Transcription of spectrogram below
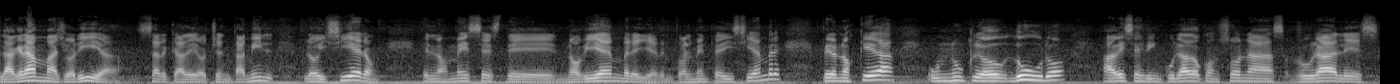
la gran mayoría, cerca de 80.000, lo hicieron en los meses de noviembre y eventualmente diciembre, pero nos queda un núcleo duro, a veces vinculado con zonas rurales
